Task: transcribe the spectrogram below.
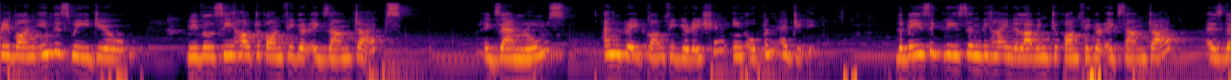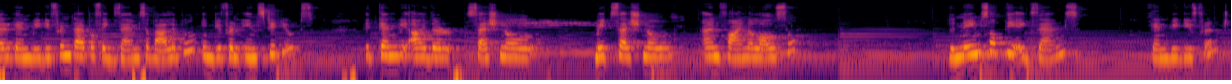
everyone, in this video, we will see how to configure exam types, exam rooms, and grade configuration in OpenEduCat. The basic reason behind allowing to configure exam type is there can be different type of exams available in different institutes. It can be either sessional, mid-sessional, and final also. The names of the exams can be different.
